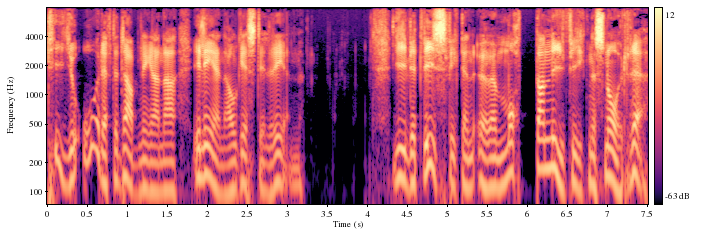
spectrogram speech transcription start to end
tio år efter drabbningarna i Lena och Gästelren. Givetvis fick den övermåttan nyfikne Snorre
